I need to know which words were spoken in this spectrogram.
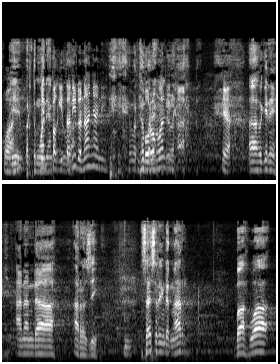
Wah, ini pertemuan ini yang pagi kedua. tadi udah nanya nih. Borong lagi nih. ya. Uh, begini, Ananda Ar-Razi. Hmm. Saya sering dengar bahwa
